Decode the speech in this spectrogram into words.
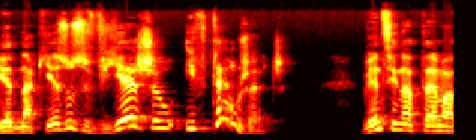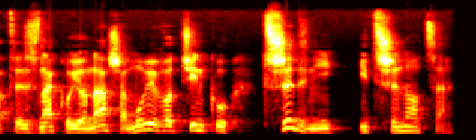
Jednak Jezus wierzył i w tę rzecz. Więcej na temat znaku Jonasza mówię w odcinku Trzy dni i trzy noce.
